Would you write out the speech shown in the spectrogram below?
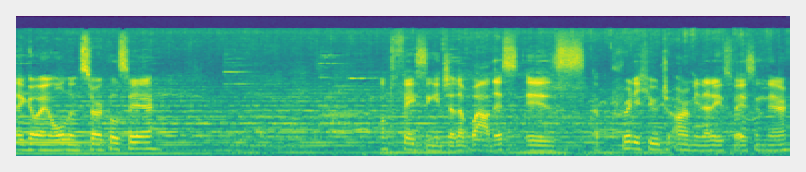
They're going all in circles here. Not facing each other. Wow, this is a pretty huge army that he's facing there.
